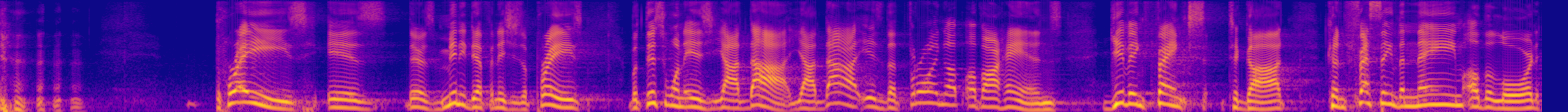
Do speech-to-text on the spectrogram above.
praise is, there's many definitions of praise, but this one is yada. Yada is the throwing up of our hands, giving thanks to God, confessing the name of the Lord,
